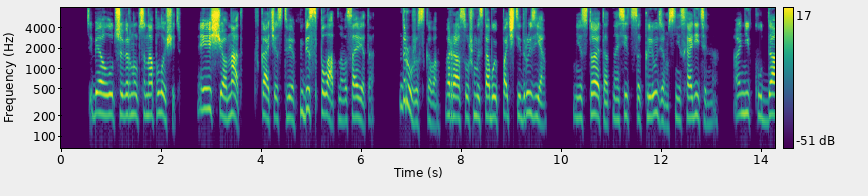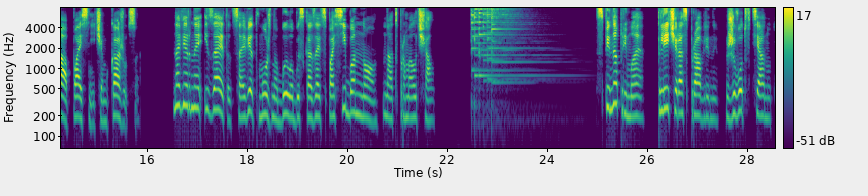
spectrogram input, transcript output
Тебе лучше вернуться на площадь. И еще, Над, в качестве бесплатного совета. Дружеского, раз уж мы с тобой почти друзья. Не стоит относиться к людям снисходительно. Они куда опаснее, чем кажутся. Наверное, и за этот совет можно было бы сказать спасибо, но Над промолчал. Спина прямая, плечи расправлены, живот втянут.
